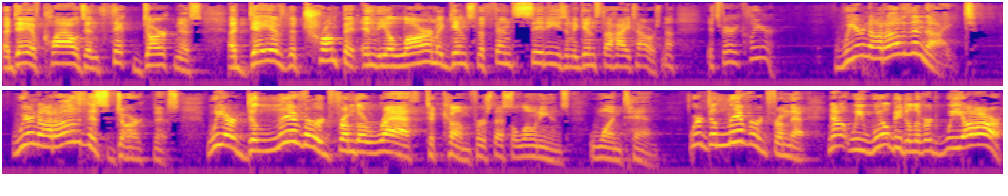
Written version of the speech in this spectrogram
a day of clouds and thick darkness, a day of the trumpet and the alarm against the fenced cities and against the high towers. Now, it's very clear. We're not of the night. We're not of this darkness. We are delivered from the wrath to come, 1 Thessalonians 1:10. We're delivered from that. Now we will be delivered. We are.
